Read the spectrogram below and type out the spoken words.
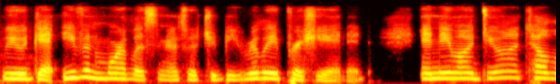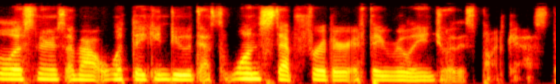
we would get even more listeners, which would be really appreciated. And Nemo, do you want to tell the listeners about what they can do that's one step further if they really enjoy this podcast?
